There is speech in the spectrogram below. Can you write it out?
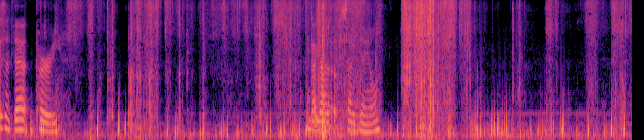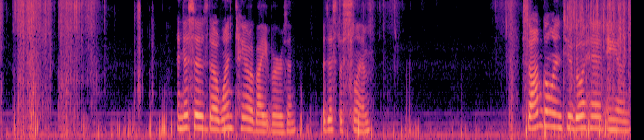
Isn't that pretty? I think I got it upside down. And this is the one terabyte version, uh, just the slim. So I'm going to go ahead and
